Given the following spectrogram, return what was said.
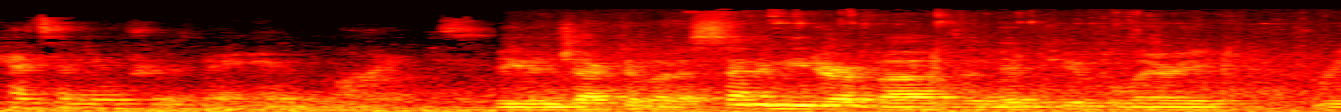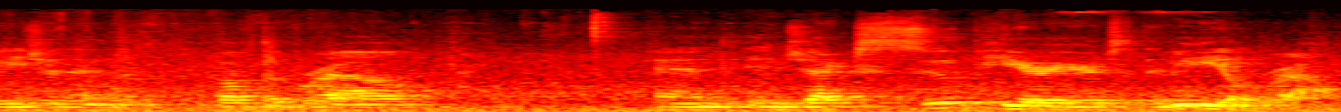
had some improvement in lines. You inject about a centimeter above the mid-pupillary region and above the brow, and inject superior to the medial brow.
